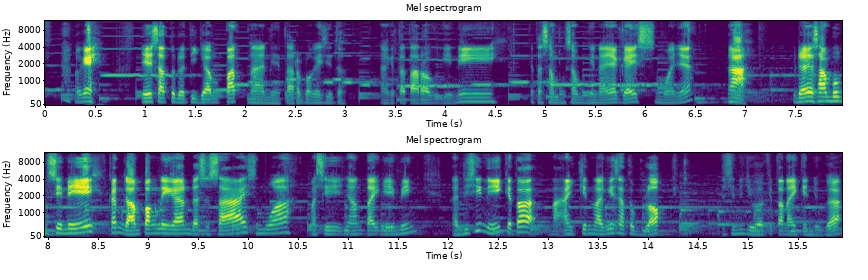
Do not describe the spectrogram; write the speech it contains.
Oke jadi satu dua tiga empat. Nah ini taruh pakai situ. Nah kita taruh begini. Kita sambung sambungin aja guys semuanya. Nah udah sambung sini. Kan gampang nih kan. Udah selesai semua. Masih nyantai gaming. Nah di sini kita naikin lagi satu blok. Di sini juga kita naikin juga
